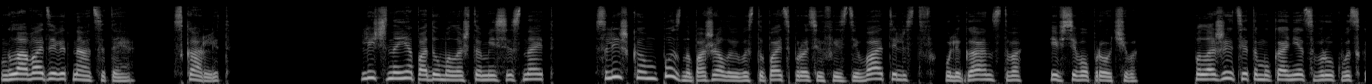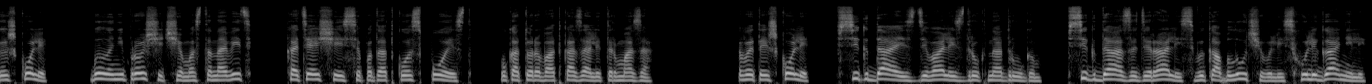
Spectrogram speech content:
Глава 19. Скарлетт. Лично я подумала, что миссис Найт слишком поздно, пожалуй, выступать против издевательств, хулиганства и всего прочего. Положить этому конец в Руквудской школе было не проще, чем остановить катящийся под откос поезд, у которого отказали тормоза. В этой школе всегда издевались друг над другом, всегда задирались, выкаблучивались, хулиганили,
